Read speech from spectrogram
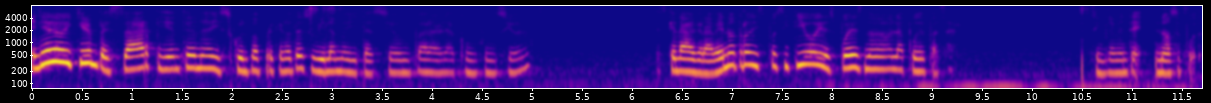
El día de hoy quiero empezar pidiéndote una disculpa porque no te subí la meditación para la conjunción. Es que la grabé en otro dispositivo y después no la pude pasar. Simplemente no se pudo.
